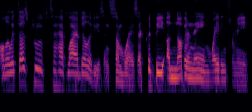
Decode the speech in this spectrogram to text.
although it does prove to have liabilities in some ways. There could be another name waiting for me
